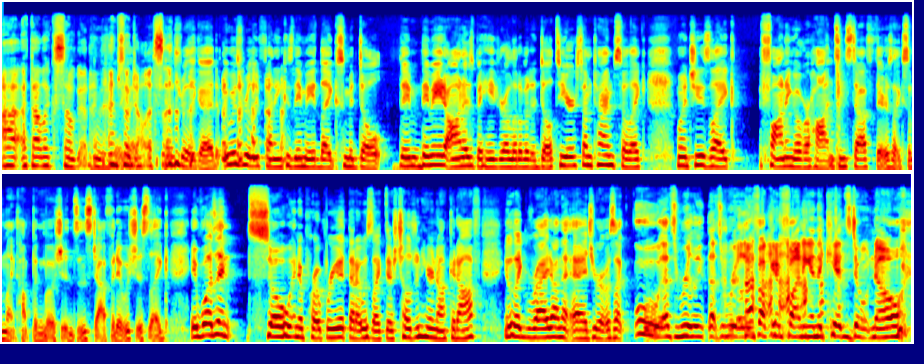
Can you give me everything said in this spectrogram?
Uh, that looks so good. I'm so good. jealous. It was really good. It was really funny because they made like some adult. They they made Anna's behavior a little bit adultier sometimes. So like when she's like fawning over Hans and stuff, there's like some like humping motions and stuff, and it was just like it wasn't so inappropriate that I was like, "There's children here, knock it off." It was like right on the edge where it was like, "Ooh, that's really that's really fucking funny," and the kids don't know.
